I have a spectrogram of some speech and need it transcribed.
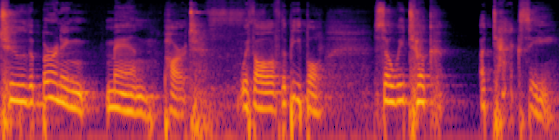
to the Burning Man part with all of the people. So we took a taxi,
